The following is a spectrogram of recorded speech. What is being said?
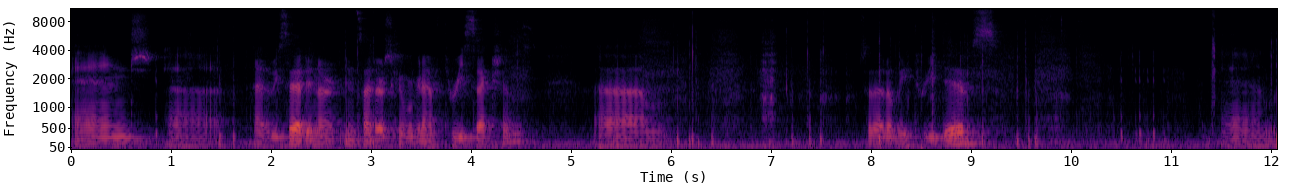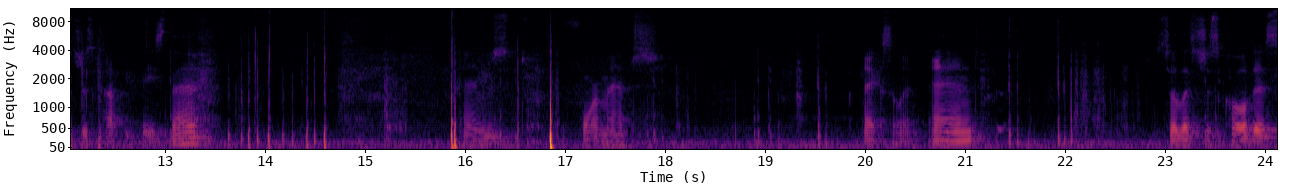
And uh, as we said, in our inside our screen, we're going to have three sections. Um, so that'll be three divs and let's just copy paste that. And just format. Excellent. And so let's just call this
